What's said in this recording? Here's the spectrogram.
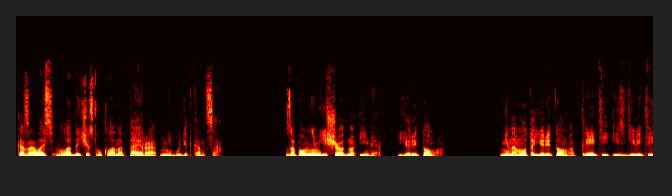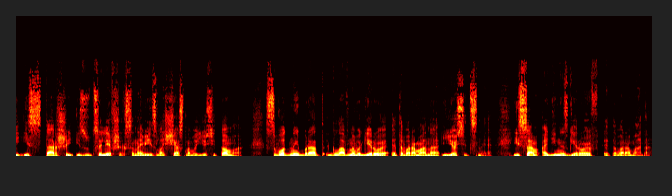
Казалось, владычеству клана Тайра не будет конца. Запомним еще одно имя — Йоритомо. Минамото Йоритома, третий из девяти и старший из уцелевших сыновей злосчастного Йоситома, сводный брат главного героя этого романа Йосицне и сам один из героев этого романа.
